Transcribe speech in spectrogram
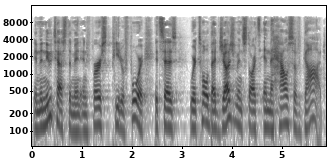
In the New Testament, in 1 Peter 4, it says, we're told that judgment starts in the house of God.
